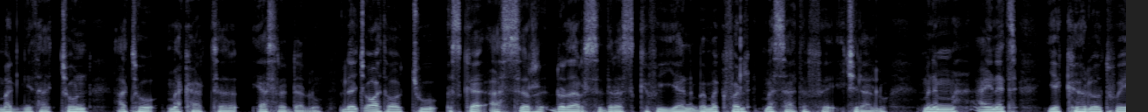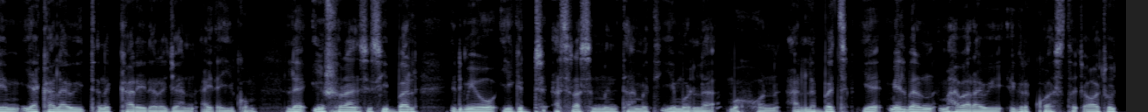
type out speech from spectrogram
ማግኘታቸውን አቶ ማካርተር ያስረዳሉ። ለጨዋታዎቹ እስከ አስር ዶላርስ ድረስ ክፍያን በመክፈል መሳተፍ ይችላሉ። ምንም አይነት የክህሎት ወይም የአካላዊ ጥንካሬ ደረጃን አይጠይቁም። ለኢንሹራንስ ሲባል ዕድሜዎ የግድ 18 ዓመት የሞላ መሆን አለበት። የሜልበርን ማኅበራዊ እግር ኳስ ተጫዋቾች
